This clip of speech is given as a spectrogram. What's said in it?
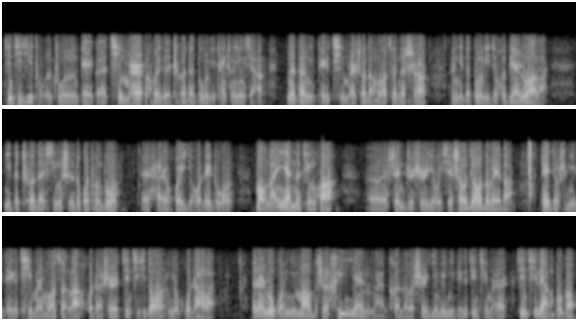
进气系统中这个气门会对车的动力产生影响。那当你这个气门受到磨损的时候，你的动力就会变弱了。你的车在行驶的过程中，哎，还会有这种冒蓝烟的情况，呃，甚至是有一些烧焦的味道。这就是你这个气门磨损了，或者是进气系统有故障了。当然，如果你冒的是黑烟，那可能是因为你这个进气门进气量不够，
